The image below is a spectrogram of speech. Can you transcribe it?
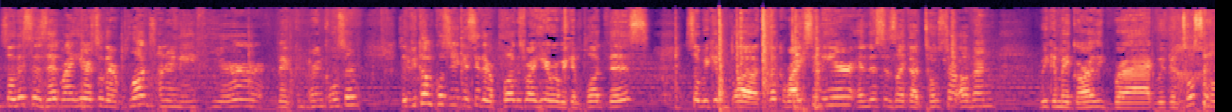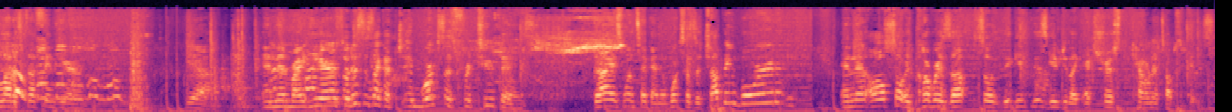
So this is it right here. So there are plugs underneath here. They can bring closer. So if you come closer, you can see there are plugs right here where we can plug this. So we can uh, cook rice in here, and this is like a toaster oven. We can make garlic bread. We've been toasting a lot of stuff in here. Yeah. And then right here, so this is like a, it works as for two things. Guys, one second. It works as a chopping board, and then also it covers up, so this gives you like extra countertop space.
